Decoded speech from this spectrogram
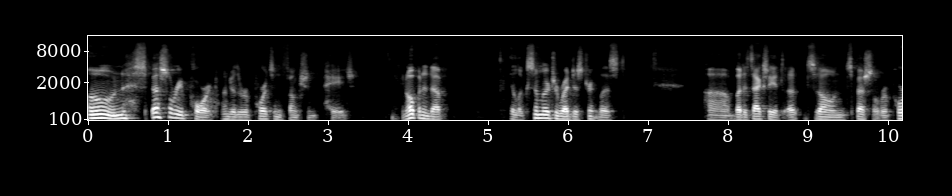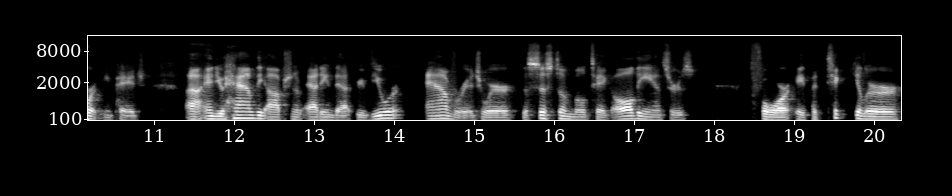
own special report under the reports and function page. You can open it up. It looks similar to registrant list, uh, but it's actually its, its, own special reporting page. Uh, and you have the option of adding that reviewer average where the system will take all the answers for a particular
